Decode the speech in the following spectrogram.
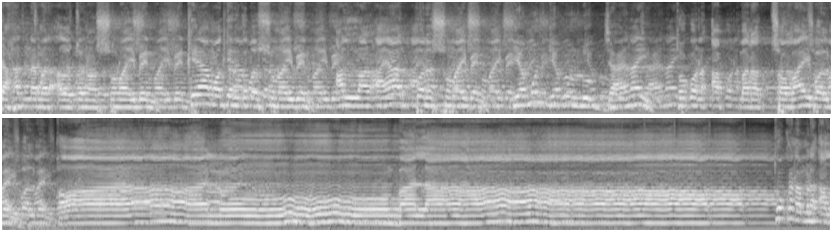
জাহান্নামের আলোচনা শোনাইবেন কিয়ামতের কথা শোনাইবেন আল্লাহর আয়াত পড়ে শোনাইবেন এমন কি কোনো লোক যায় নাই তখন আপনারা সবাই বলবেন কালু বালা তখন আমরা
